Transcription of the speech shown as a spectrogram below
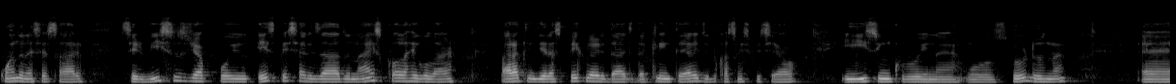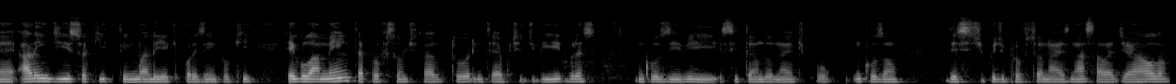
quando necessário, serviços de apoio especializado na escola regular para atender as peculiaridades da clientela de educação especial, e isso inclui né, os surdos, né? É, além disso, aqui tem uma lei aqui, por exemplo, que regulamenta a profissão de tradutor intérprete de Libras, inclusive citando, né, tipo, inclusão desse tipo de profissionais na sala de aula.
